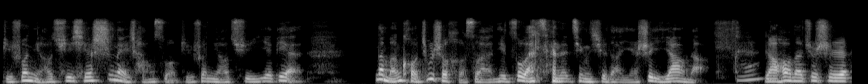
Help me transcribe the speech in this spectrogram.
比如说你要去一些室内场所，比如说你要去夜店，那门口就是核酸，你做完才能进去的，也是一样的。然后呢，就是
